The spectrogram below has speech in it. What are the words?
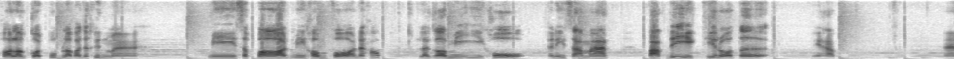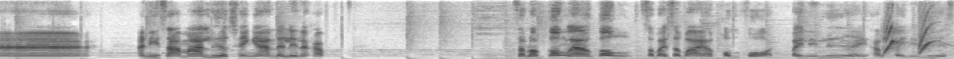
พอเรากดปุ๊บเราก็จะขึ้นมา มีสปอร์ต มีคอมฟอร์ตนะครับ แล้วก็มีอีโคอันนี้สามารถปรับได้อีกที่โรเตอร์นี่ครับ อ่า อันนี้สามารถเลือกใช้งานได้เลยนะครับ สำหรับกล้องแล้วกล้องสบายๆครับคอมฟอร์ตไปเรื่อยๆครับไปเรื่อยๆ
